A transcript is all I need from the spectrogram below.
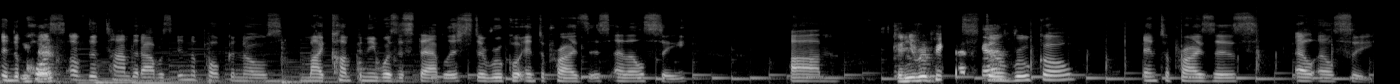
in the okay. course of the time that I was in the Poconos, my company was established, Steruko Enterprises LLC. Um, Can you repeat that again? Enterprises LLC.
